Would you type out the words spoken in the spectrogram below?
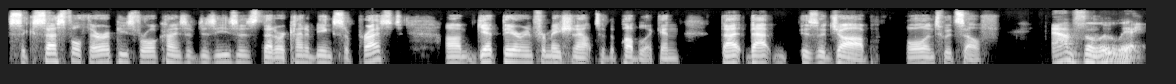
successful therapies for all kinds of diseases that are kind of being suppressed um, get their information out to the public. And that that is a job all into itself. Absolutely.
